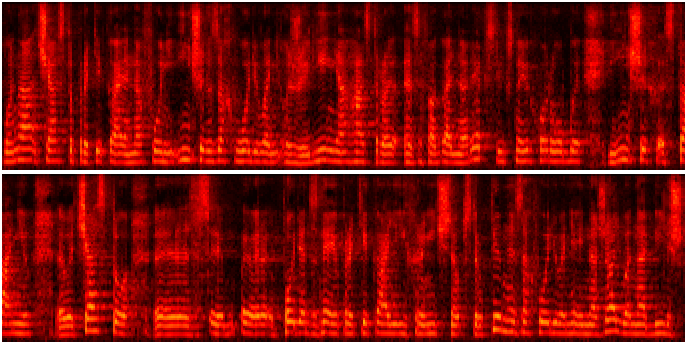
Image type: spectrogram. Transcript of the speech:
вона часто протікає на фоні інших захворювань, ожиріння, гастроезофагально-рефлюксної хвороби і інших станів. Е, Часто е, е, поряд з нею протікає і хронічне обструктивне захворювання, і, на жаль, вона більш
